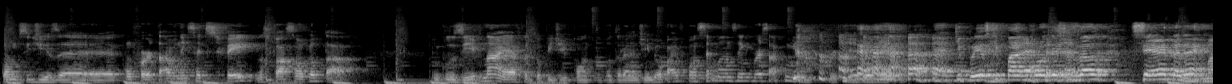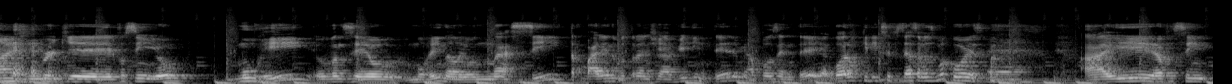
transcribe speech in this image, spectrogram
como se diz, é, é, confortável nem satisfeito na situação que eu tava. Inclusive, na época que eu pedi conta do Votorantim, meu pai ficou uma semana sem conversar comigo. Porque, Que preço que paga por uma decisão certa, né? Imagina. porque ele falou assim, eu morri, eu vou dizer, eu morri não, eu nasci, trabalhei no Votorantim a vida inteira, me aposentei, agora eu queria que você fizesse a mesma coisa. É, Aí eu falei assim,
